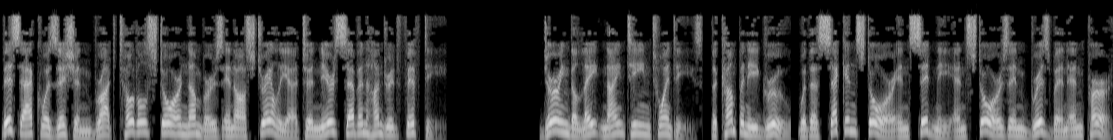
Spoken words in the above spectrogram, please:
This acquisition brought total store numbers in Australia to near 750. During the late 1920s, the company grew, with a second store in Sydney and stores in Brisbane and Perth.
